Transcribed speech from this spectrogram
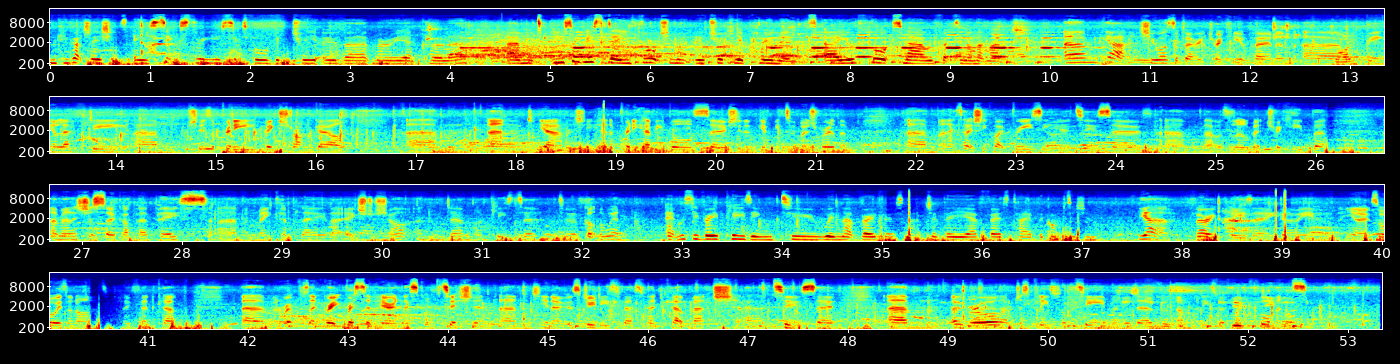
and congratulations, a 6-3, 6-4 victory over Maria Koehler. Um, you said yesterday you thought she might be a tricky opponent. Uh, your thoughts now reflecting on that match? Um, yeah, she was a very tricky opponent. Um, being a lefty, um, she's a pretty big, strong girl. Um, and yeah, she hit a pretty heavy ball, so she didn't give me too much rhythm. Um, and it's actually quite breezy here too, so um, that was a little bit tricky. But I managed to soak up her pace um, and make her play that extra shot, and um, I'm pleased to, to have got the win. It must be very pleasing to win that very first match of the uh, first tie of the competition. Yeah, very pleasing. I mean, you know, it's always an honour to play Fed Cup um, and represent Great Britain here in this competition. And you know, it was Judy's first Fed Cup match uh, too. So um, overall, I'm just pleased for the team and um, I'm pleased with my performance.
